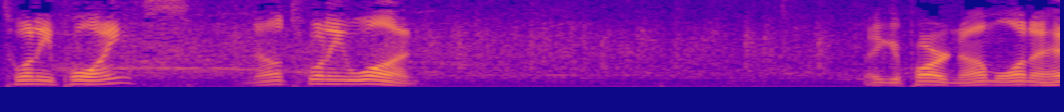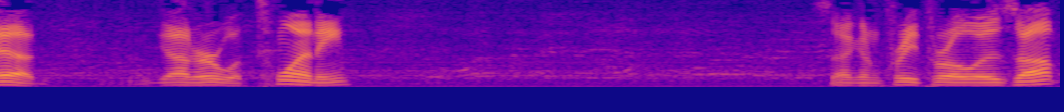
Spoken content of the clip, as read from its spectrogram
20 points, now 21. Beg your pardon, I'm one ahead. Got her with 20. Second free throw is up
